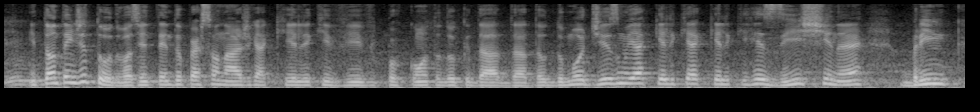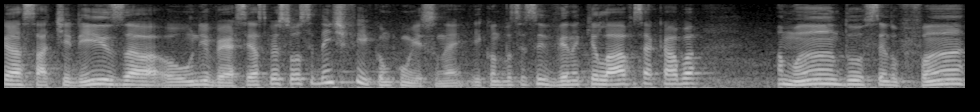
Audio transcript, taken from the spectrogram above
Uhum. Então tem de tudo. Você tem o personagem que é aquele que vive por conta do, da, da, do modismo e aquele que é aquele que resiste, né, brinca, satiriza o universo. E as pessoas se identificam com isso, né? E quando você se vê naquilo lá, você acaba amando, sendo fã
